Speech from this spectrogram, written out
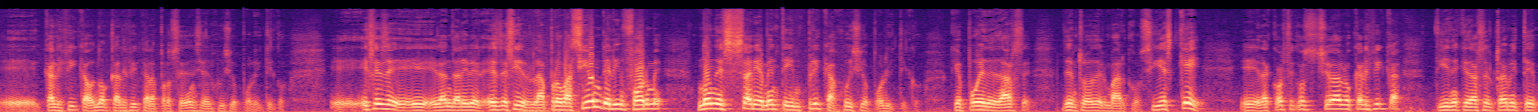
eh, califica o no califica la procedencia del juicio político. ese es el andarivel, es decir, la aprobación del informe no necesariamente implica juicio político que puede darse dentro del marco. Si es que eh, la Corte Constitucional lo califica, tiene que darse el trámite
